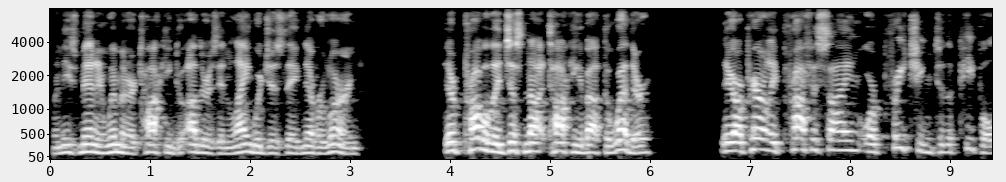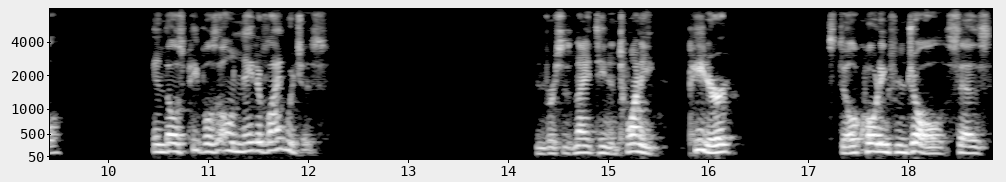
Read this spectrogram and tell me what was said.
When these men and women are talking to others in languages they've never learned, they're probably just not talking about the weather. They are apparently prophesying or preaching to the people in those people's own native languages. In verses 19 and 20, Peter, still quoting from Joel, says,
